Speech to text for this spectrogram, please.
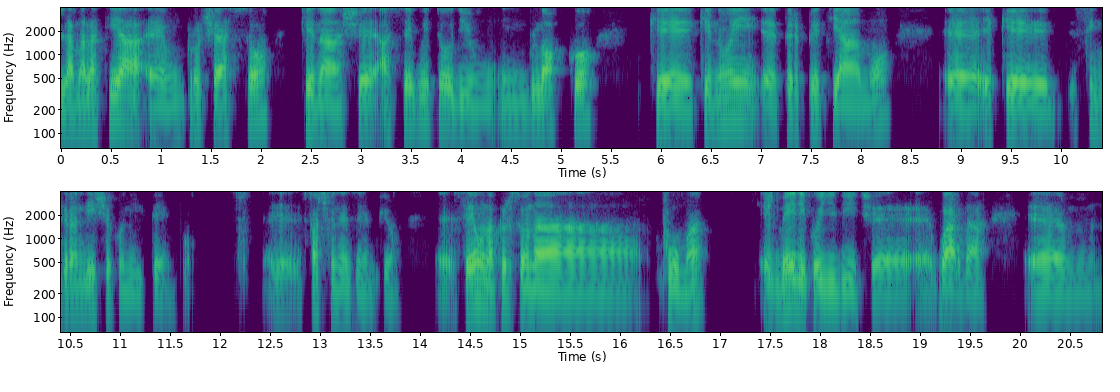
la malattia è un processo che nasce a seguito di un, un blocco che, che noi eh, perpetuiamo eh, e che si ingrandisce con il tempo. Eh, faccio un esempio. Eh, se una persona fuma e il medico gli dice eh, guarda, ehm,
